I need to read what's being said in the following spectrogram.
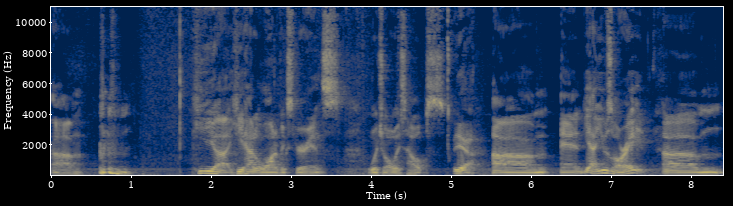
um, he uh, he had a lot of experience, which always helps. yeah. Um, and yeah, he was all right. Um,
